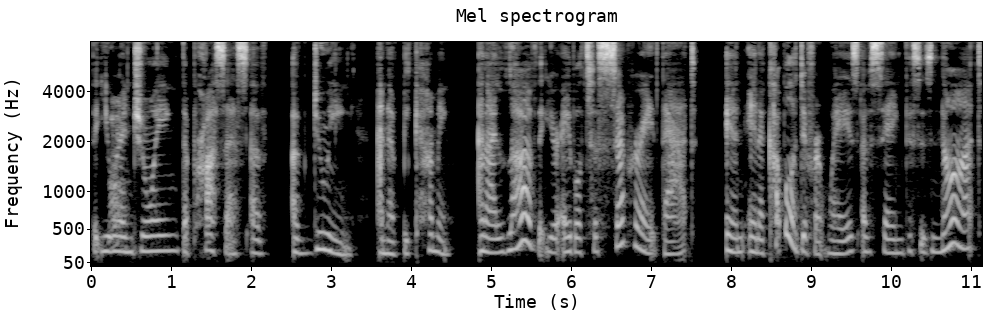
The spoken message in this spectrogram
that you are enjoying the process of, of doing and of becoming. And I love that you're able to separate that in, in a couple of different ways of saying this is not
